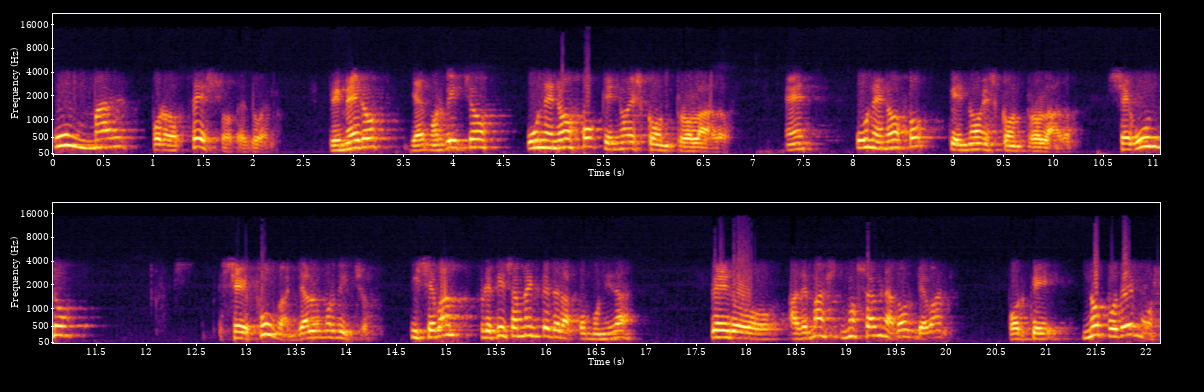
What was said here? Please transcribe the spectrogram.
Un mal proceso de duelo. Primero, ya hemos dicho, un enojo que no es controlado. ¿eh? Un enojo que no es controlado. Segundo, se fugan, ya lo hemos dicho, y se van precisamente de la comunidad. Pero además no saben a dónde van, porque no podemos,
